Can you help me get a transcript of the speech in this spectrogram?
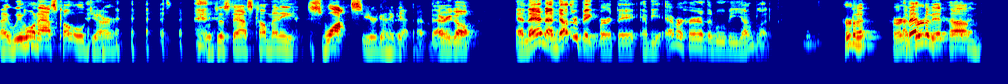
Right, we won't ask how old you are. we'll just ask how many swats you're going to get. There you go. And then another big birthday. Have you ever heard of the movie Youngblood? Heard of it. Heard of I've it? Heard of it. Heard um, of it.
